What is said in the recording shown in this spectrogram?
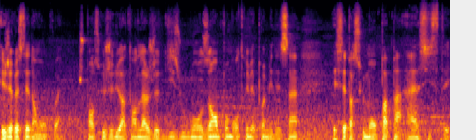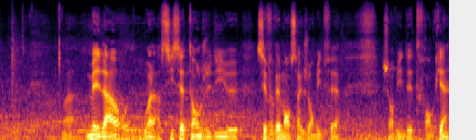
et j'ai resté dans mon coin. Je pense que j'ai dû attendre l'âge de 10 ou 11 ans pour montrer mes premiers dessins, et c'est parce que mon papa a insisté. Voilà. Mais là, euh, voilà, 6-7 ans, j'ai dit, euh, c'est vraiment ça que j'ai envie de faire. J'ai envie d'être franquin.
